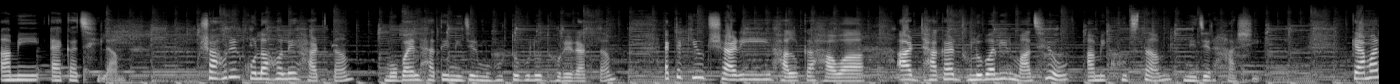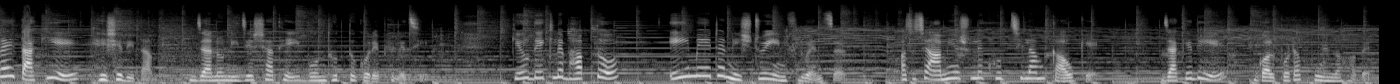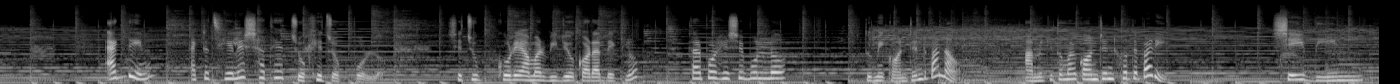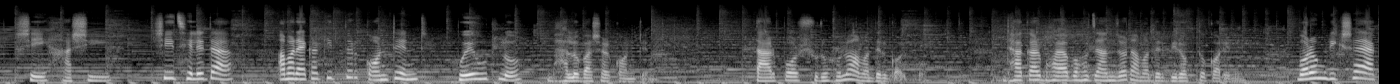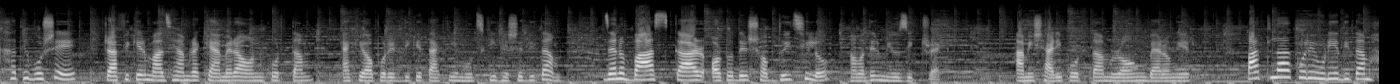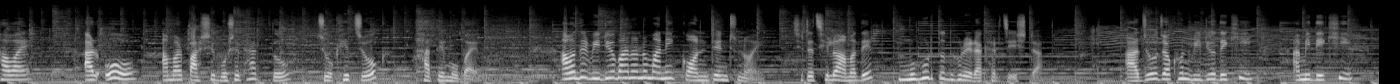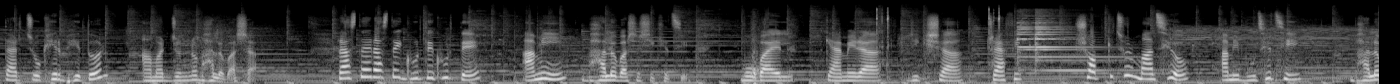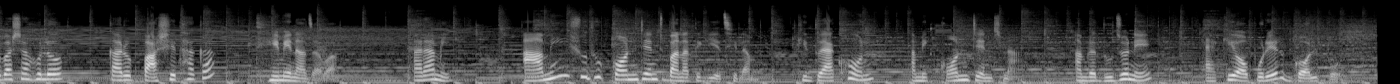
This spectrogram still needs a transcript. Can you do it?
আমি একা ছিলাম। শহরের কোলাহলে হাঁটতাম, মোবাইল হাতে নিজের মুহূর্তগুলো ধরে রাখতাম। একটা কিউট শাড়ি, হালকা হাওয়া আর ঢাকার ধুলোবালির মাঝেও আমি খুঁজতাম নিজের হাসি। ক্যামেরায় তাকিয়ে হেসে দিতাম, যেন নিজের সাথেই বন্ধুত্ব করে ফেলেছি। কেউ দেখলে ভাবতো, এই মেয়েটা নিশ্চয়ই ইনফ্লুয়েন্সার অথচ আমি আসলে খুঁজছিলাম কাউকে, যাকে দিয়ে গল্পটা পূর্ণ হবে। একদিন একটা ছেলের সাথে চোখে চোখ পড়ল। সে চুপ করে আমার ভিডিও করা দেখল, তারপর হেসে বলল, তুমি কন্টেন্ট বানাও? আমি কি তোমার কন্টেন্ট হতে পারি? সেই দিন, সেই হাসি, সেই ছেলেটা আমার একাকিত্বের কন্টেন্ট হয়ে উঠল ভালোবাসার কন্টেন্ট তারপর শুরু হলো আমাদের গল্প। ঢাকার ভয়াবহ যানজট আমাদের বিরক্ত করেনি। বরং রিকশায় এক হাতে বসে ট্রাফিকের মাঝে আমরা ক্যামেরা অন করতাম, একে অপরের দিকে তাকিয়ে মুচকি হেসে দিতাম, যেন বাস, কার, অটোদের শব্দই ছিল আমাদের মিউজিক ট্র্যাক। আমি শাড়ি পরতাম রং বেরঙের, পাতলা করে উড়িয়ে দিতাম হাওয়ায়, আর ও আমার পাশে বসে থাকতো চোখে চোখ, হাতে মোবাইল। আমাদের ভিডিও বানানো মানে কন্টেন্ট নয়, সেটা ছিল আমাদের মুহূর্ত ধরে রাখার চেষ্টা। আজও যখন ভিডিও দেখি, আমি দেখি তার চোখের ভেতর আমার জন্য ভালোবাসা। রাস্তায় রাস্তায় ঘুরতে ঘুরতে আমি ভালোবাসা শিখেছি। মোবাইল, ক্যামেরা, রিক্সা, ট্রাফিক সব কিছুর মাঝেও আমি বুঝেছি ভালোবাসা হলো কারও পাশে থাকা, থেমে না যাওয়া। আর আমি আমি শুধু কন্টেন্ট বানাতে গিয়েছিলাম, কিন্তু এখন আমি কন্টেন্ট না। আমরা দুজনে একে অপরের গল্প।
